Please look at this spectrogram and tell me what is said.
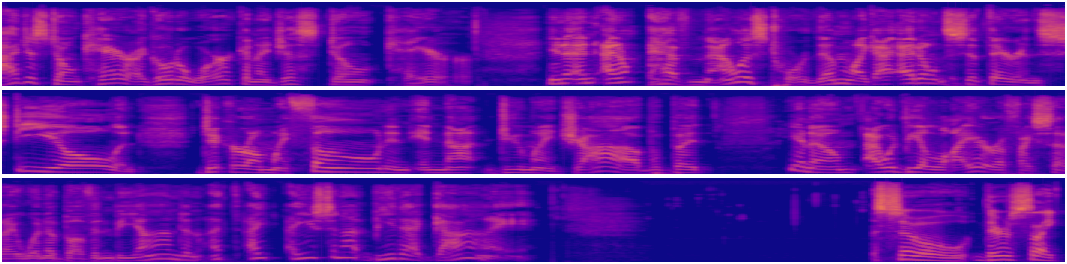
I just don't care. I go to work and I just don't care. You know, and I don't have malice toward them. Like I, I don't sit there and steal and dicker on my phone and, and not do my job. But, You know, I would be a liar if I said I went above and beyond, and I, I, I used to not be that guy. so there's like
